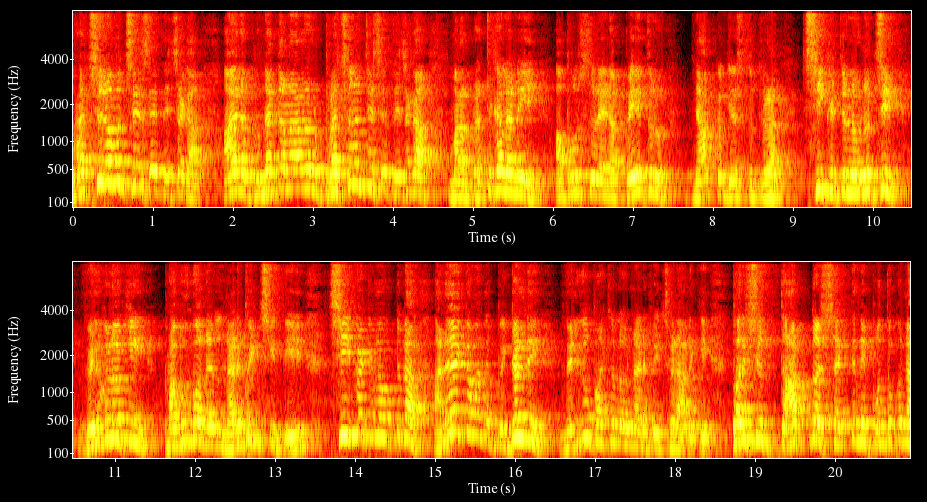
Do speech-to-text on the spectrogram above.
ప్రచురము చేసే దిశగా ఆయన గుణగణాలను ప్రచురం చేసే దిశగా మనం బ్రతకాలని అపూస్తుడైన పేతులు జ్ఞాపకం చేస్తుంటున్నారు చీకటిలో నుంచి వెలుగులోకి ప్రభు మనల్ని నడిపించింది. చీకటిలో ఉంటున్న అనేక మంది బిడ్డల్ని వెలుగుబాటులో నడిపించడానికి పరిశుద్ధాత్మ శక్తిని పొందుకున్న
